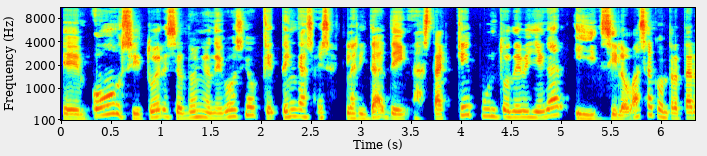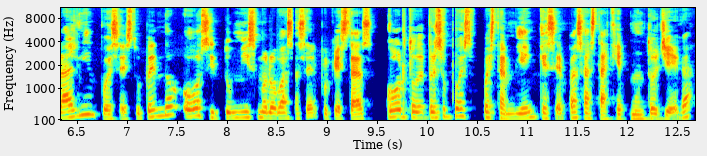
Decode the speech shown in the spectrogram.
eh, o si tú eres el dueño de negocio, que tengas esa claridad de hasta qué punto debe llegar y si lo vas a contratar a alguien, pues estupendo, o si tú mismo lo vas a hacer porque estás corto de presupuesto, pues también que sepas hasta qué punto llega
